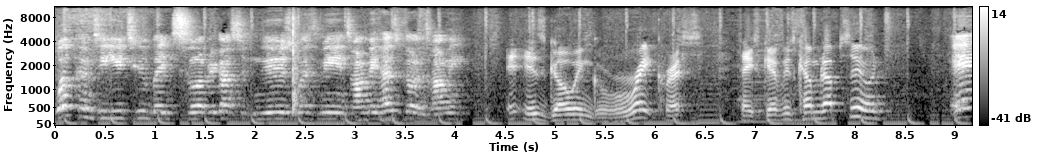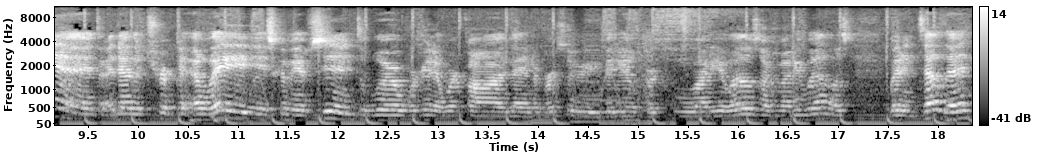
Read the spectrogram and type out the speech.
Welcome to YouTube and Celebrity Gossip News with me and Tommy. How's it going, Tommy? It is going great, Chris. Thanksgiving's coming up soon. And another trip to LA is coming up soon to where we're going to work on the anniversary video for Mario Wells Mario Wells. But until then,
